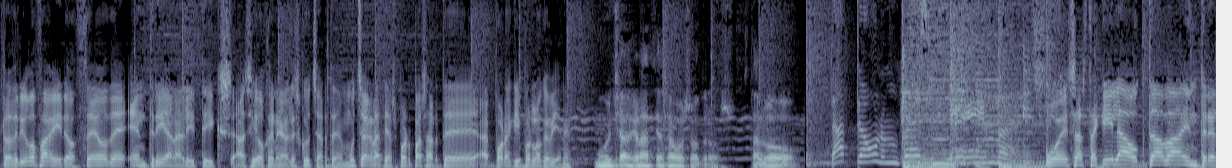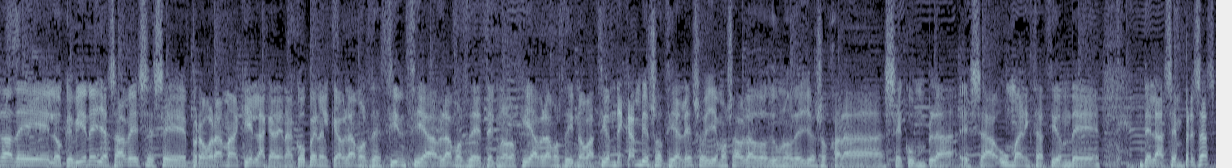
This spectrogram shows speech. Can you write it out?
Rodrigo Faviro, CEO de Entry Analytics, ha sido genial escucharte. Muchas gracias por pasarte por aquí, por lo que viene. Muchas gracias a vosotros. Hasta luego. Pues hasta aquí la octava entrega de lo que viene, ya sabes, ese programa aquí en la cadena COPE en el que hablamos de ciencia, hablamos de tecnología, hablamos de innovación, de cambios sociales. Hoy hemos hablado de uno de ellos, ojalá se cumpla esa humanización de, las empresas.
